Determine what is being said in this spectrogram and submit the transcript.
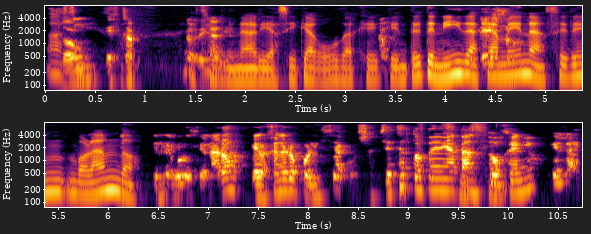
ah, son extraordinarias. sí, que agudas, que, entretenidas, que amenas, se ven volando. Y revolucionaron el género policíaco. Chesterton tenía tanto genio que él la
